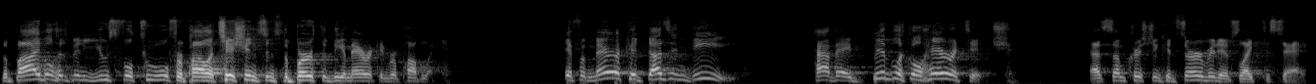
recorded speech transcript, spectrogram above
The Bible has been a useful tool for politicians since the birth of the American Republic if America does indeed have a biblical heritage, as some Christian conservatives like to say,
